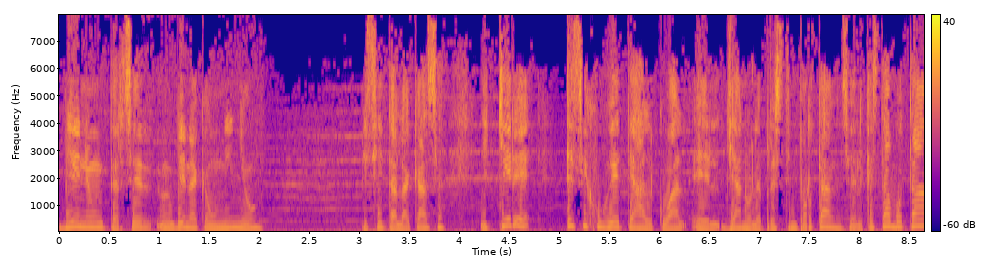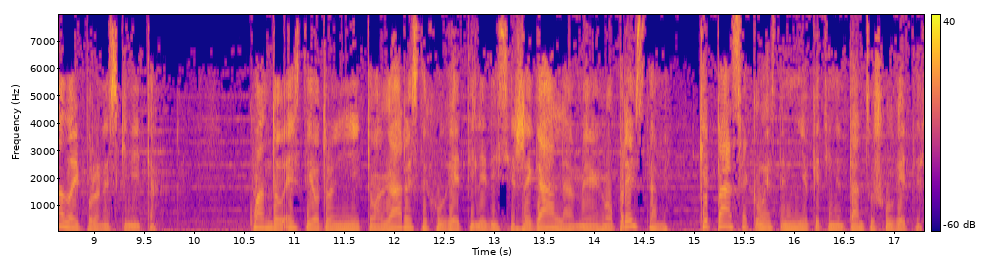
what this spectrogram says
Viene un tercer, viene acá un niño, visita la casa y quiere ese juguete al cual él ya no le presta importancia, el que está botado ahí por una esquinita. Cuando este otro niñito agarra este juguete y le dice regálame o préstame, ¿qué pasa con este niño que tiene tantos juguetes?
